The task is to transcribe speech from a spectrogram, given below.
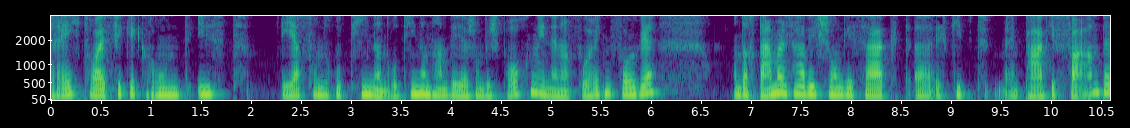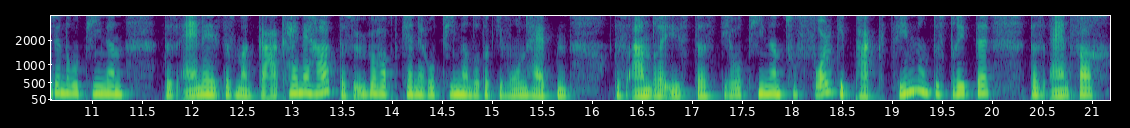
recht häufige Grund ist der von Routinen. Routinen haben wir ja schon besprochen in einer vorigen Folge. Und auch damals habe ich schon gesagt, äh, es gibt ein paar Gefahren bei den Routinen. Das eine ist, dass man gar keine hat, also überhaupt keine Routinen oder Gewohnheiten. Das andere ist, dass die Routinen zu vollgepackt sind. Und das dritte, dass einfach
